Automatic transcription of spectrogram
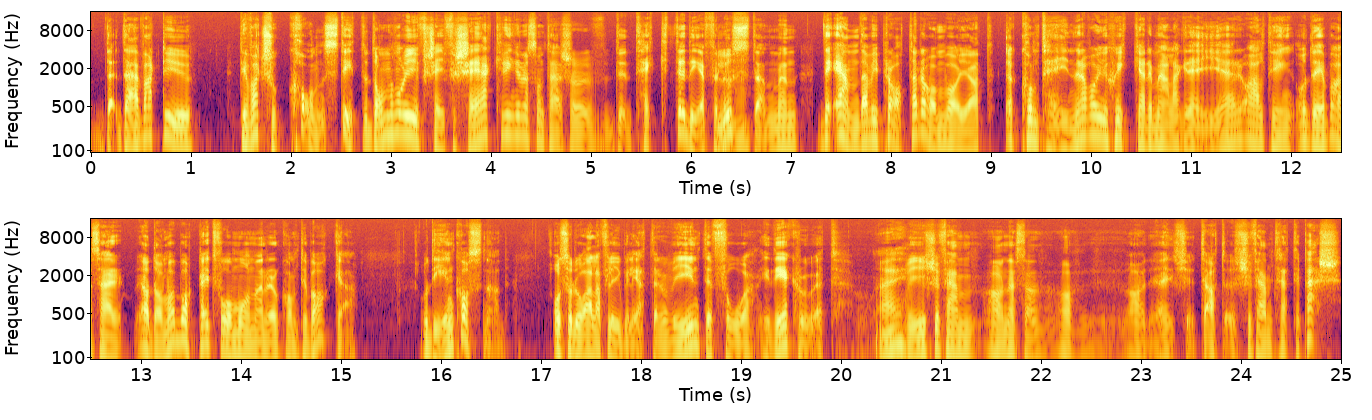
där, där vart det ju det vart så konstigt. De har ju i och för sig försäkringar och sånt där så det täckte det förlusten. Men det enda vi pratade om var ju att ja, containrar var ju skickade med alla grejer och allting. Och det är bara så här, ja de var borta i två månader och kom tillbaka. Och det är en kostnad. Och så då alla flygbiljetter och vi är inte få i det crewet. Nej. Vi är 25, ja nästan, ja, ja, det är 20 att 25-30 pers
